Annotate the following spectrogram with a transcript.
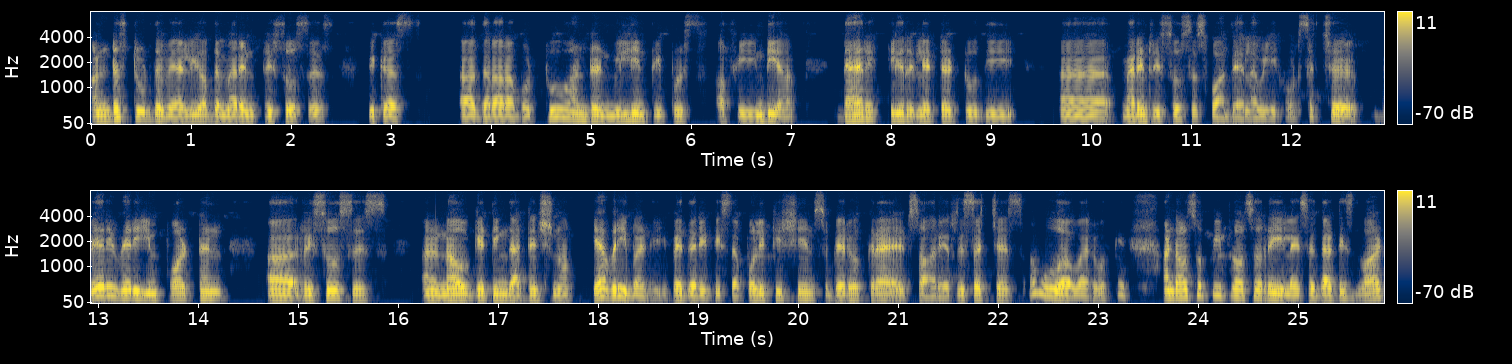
understood the value of the marine resources because uh, there are about 200 million people of India directly related to the uh, marine resources for their livelihood. Such a very, very important uh, resources are now getting the attention of everybody, whether it is the politicians, bureaucrats, or researchers, or whoever. Okay, and also people also realize that, is what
